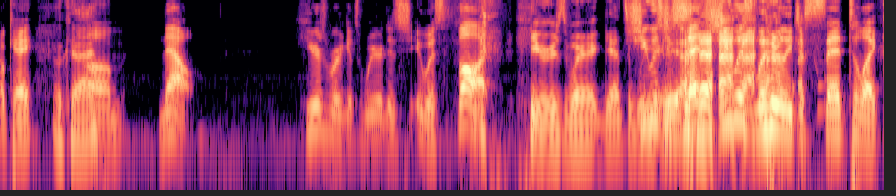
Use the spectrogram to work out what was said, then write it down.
Okay. okay. Um, now, here's where it gets weird. Is it was thought Here's where it gets she weird. was just said she was literally just said to like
